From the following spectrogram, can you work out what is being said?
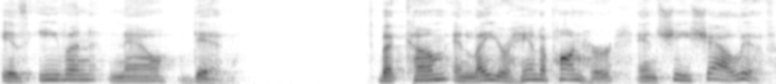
is even now dead. But come and lay your hand upon her, and she shall live.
